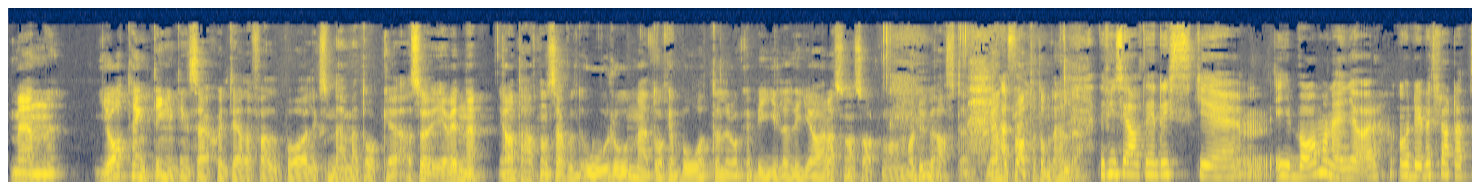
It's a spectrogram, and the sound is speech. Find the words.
Men jag tänkte ingenting särskilt i alla fall på liksom det här med att åka. Alltså jag vet inte. Jag har inte haft någon särskild oro med att åka båt eller åka bil eller göra sådana saker. Har du haft det? Vi har inte pratat om det heller. Det finns ju alltid en risk eh, i vad man än gör. Och det är väl klart att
